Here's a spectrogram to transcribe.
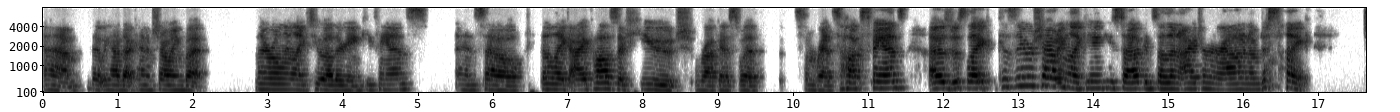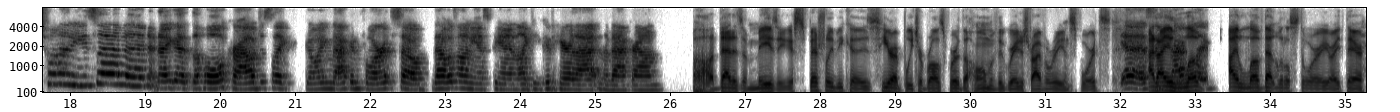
um that we had that kind of showing, but there were only like two other Yankee fans. And so the like I caused a huge ruckus with some Red Sox fans. I was just like, because they were shouting like Yankees suck, and so then I turn around and I'm just like, 27 and i get the whole crowd just like going back and forth so that was on espn like you could hear that in the background Oh, that is amazing, especially because here at Bleacher Brawls, we're the home of the greatest rivalry in sports. yes And I love- I love that little story right there.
